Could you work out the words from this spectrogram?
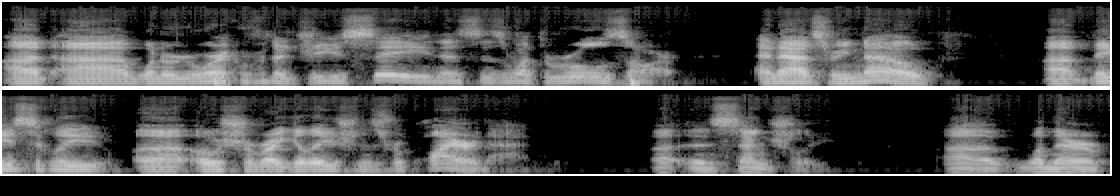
Uh, uh, when we're working for the GC, this is what the rules are. And as we know, uh, basically, uh, OSHA regulations require that uh, essentially uh, when they're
